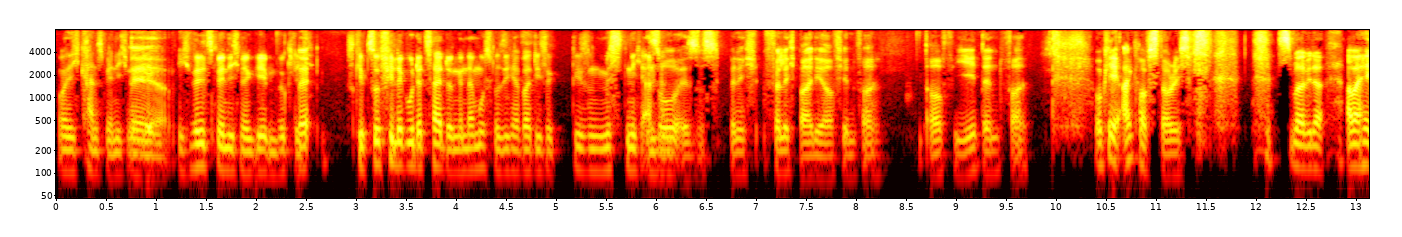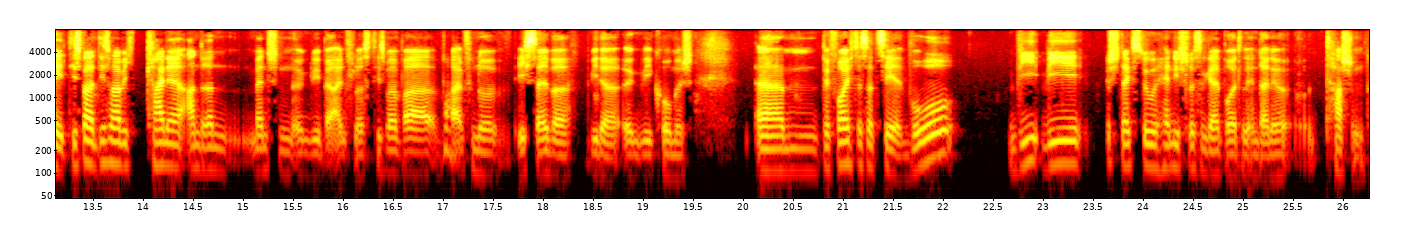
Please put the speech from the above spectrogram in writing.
Und ich kann es mir nicht mehr Nee, geben. ja. Ich will es mir nicht mehr geben, wirklich. Es gibt so viele gute Zeitungen, da muss man sich einfach diese, diesen Mist nicht anhören. So ist es. Bin ich völlig bei dir auf jeden Fall. Auf jeden Fall. Okay, Einkaufsstories. mal wieder. Aber hey, diesmal, diesmal habe ich keine anderen Menschen irgendwie beeinflusst. Diesmal war, war einfach nur ich selber wieder irgendwie komisch. Ähm, bevor ich das erzähle, wo, wie, wie steckst du Handyschlüssel, Geldbeutel in deine Taschen?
